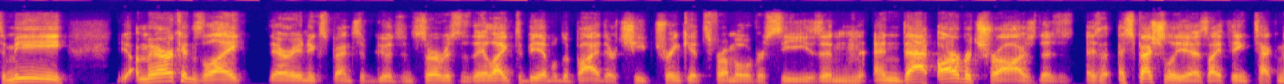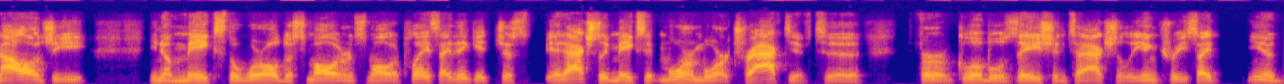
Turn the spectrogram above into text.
to me, Americans like their inexpensive goods and services. They like to be able to buy their cheap trinkets from overseas, and and that arbitrage, especially as I think technology you know makes the world a smaller and smaller place i think it just it actually makes it more and more attractive to for globalization to actually increase. I you know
